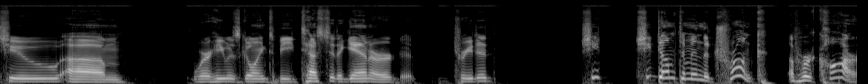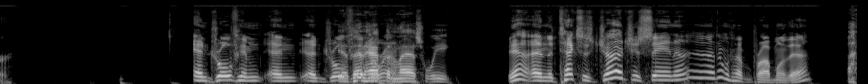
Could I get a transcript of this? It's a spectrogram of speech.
to um, where he was going to be tested again or uh, treated. She she dumped him in the trunk of her car and drove him and, and drove yeah, that him happened around. last week. Yeah, and the Texas judge is saying, uh, I don't have a problem with that.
